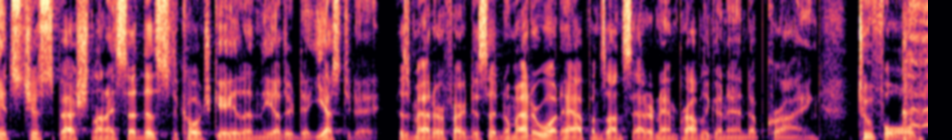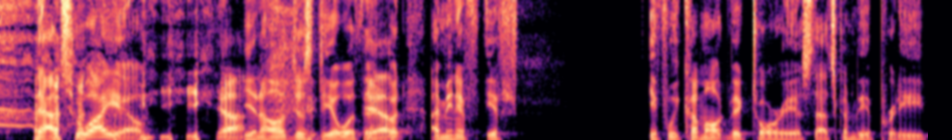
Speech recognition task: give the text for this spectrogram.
it's just special, and I said this to Coach Galen the other day, yesterday. As a matter of fact, I said no matter what happens on Saturday, I'm probably going to end up crying twofold. That's who I am. yeah, you know, just deal with it. Yeah. But I mean, if if if we come out victorious, that's going to be a pretty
